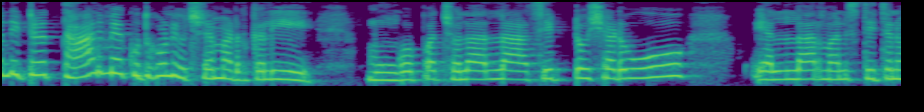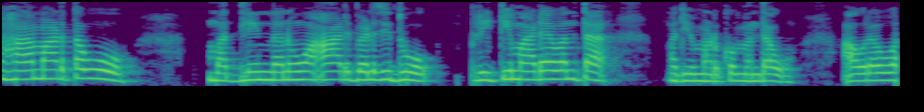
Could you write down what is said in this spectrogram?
ಒಂದಿಟ್ಟು ತಾಳ್ಮೆ ಕುತ್ಕೊಂಡು ಯೋಚನೆ ಮಾಡೋದು ಕಲಿ. ಚಲೋ ಅಲ್ಲ, ಸಿಟ್ಟು ಶಡುವು ಎಲ್ಲಾರ ಮನಸ್ಥಿತಿನೂ ಹಾಳು ಮಾಡ್ತಾವು. ಮೊದ್ಲಿಂದನೂ ಆಡಿ ಬೆಳೆದಿದ್ವು. ಪ್ರೀತಿ ಮಾಡ್ಯಾವಂತ, ಮದುವೆ ಮಾಡ್ಕೊಂಬಂದಾವು. ಅವರವ್ವ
